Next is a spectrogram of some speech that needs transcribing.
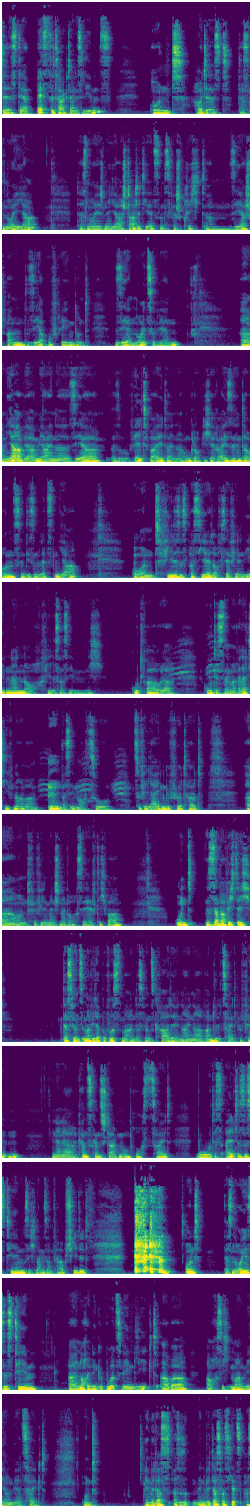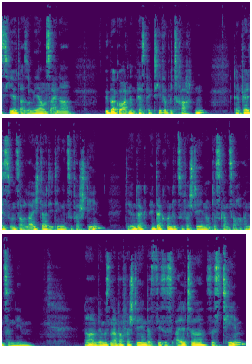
Heute ist der beste Tag deines Lebens und heute ist das neue Jahr. Das neue Jahr startet jetzt und es verspricht ähm, sehr spannend, sehr aufregend und sehr neu zu werden. Ähm, ja, wir haben ja eine sehr, also weltweit eine unglaubliche Reise hinter uns in diesem letzten Jahr. Und vieles ist passiert auf sehr vielen Ebenen, auch vieles, was eben nicht gut war oder gut ist immer relativ, ne? aber was eben auch zu, zu viel Leiden geführt hat äh, und für viele Menschen einfach auch sehr heftig war. Und es ist einfach wichtig, dass wir uns immer wieder bewusst machen, dass wir uns gerade in einer Wandelzeit befinden, in einer ganz, ganz starken Umbruchszeit, wo das alte System sich langsam verabschiedet und das neue System äh, noch in den Geburtswehen liegt, aber auch sich immer mehr und mehr zeigt. Und wenn wir das, also wenn wir das, was jetzt passiert, also mehr aus einer übergeordneten Perspektive betrachten, dann fällt es uns auch leichter, die Dinge zu verstehen, die Hintergründe zu verstehen und das Ganze auch anzunehmen. Na, wir müssen einfach verstehen, dass dieses alte System,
